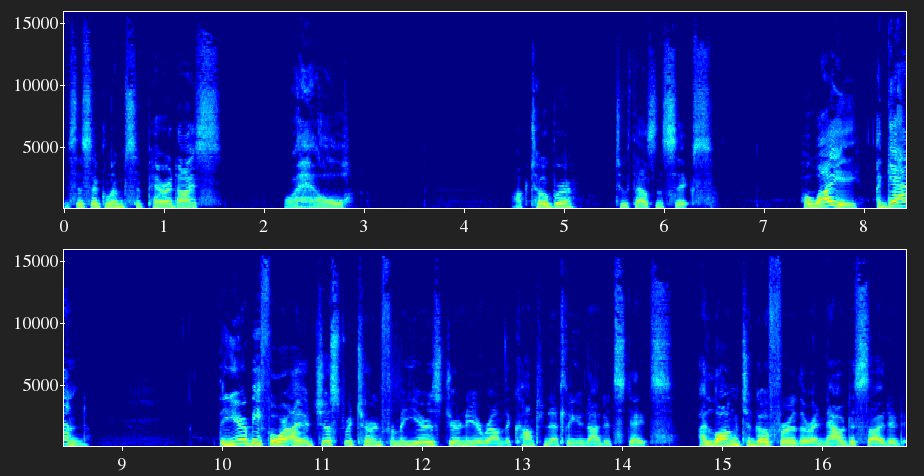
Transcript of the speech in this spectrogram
Is this a glimpse of paradise or hell? October 2006. Hawaii, again! The year before, I had just returned from a year's journey around the continental United States. I longed to go further and now decided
